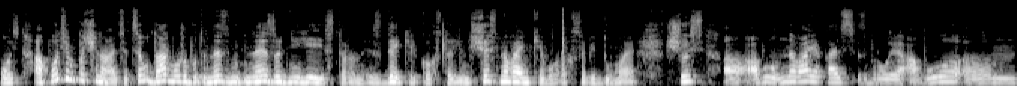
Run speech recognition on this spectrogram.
Ось. А потім починається. Це удар може бути не з, не з однієї сторони, з декількох сторін. Щось новеньке ворог собі думає, щось або нова якась зброя, або ем,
